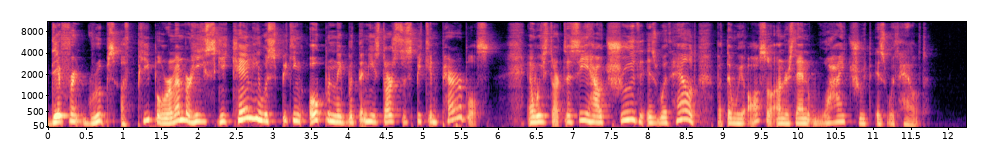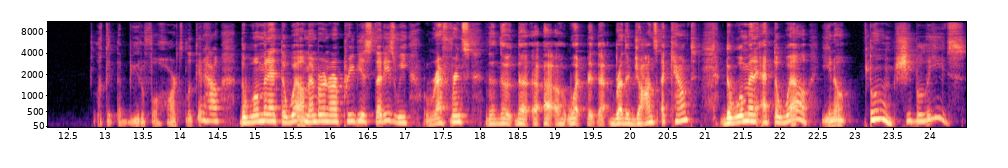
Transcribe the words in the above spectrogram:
different groups of people. Remember, he, he came, he was speaking openly, but then he starts to speak in parables. And we start to see how truth is withheld, but then we also understand why truth is withheld. Look at the beautiful hearts. Look at how the woman at the well. Remember in our previous studies, we reference the the, the uh, uh, uh what the, brother John's account. The woman at the well, you know, boom, she believes.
